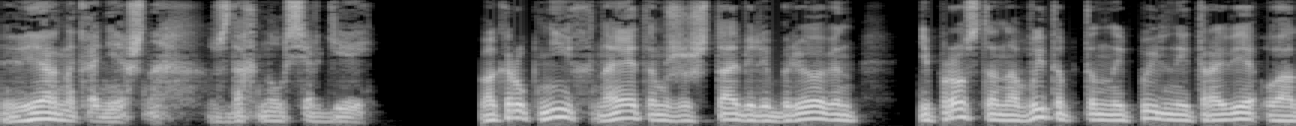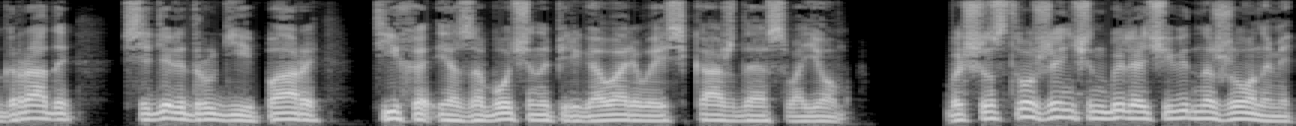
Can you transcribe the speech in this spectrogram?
Верно, конечно, вздохнул Сергей. Вокруг них, на этом же штабеле бревен и просто на вытоптанной пыльной траве у ограды сидели другие пары, тихо и озабоченно переговариваясь каждая о своем. Большинство женщин были, очевидно, женами.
